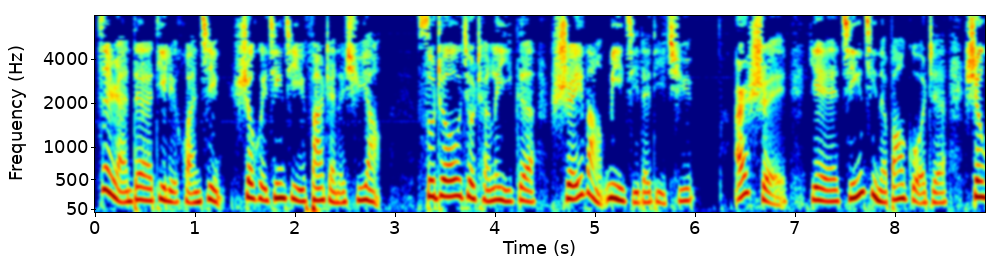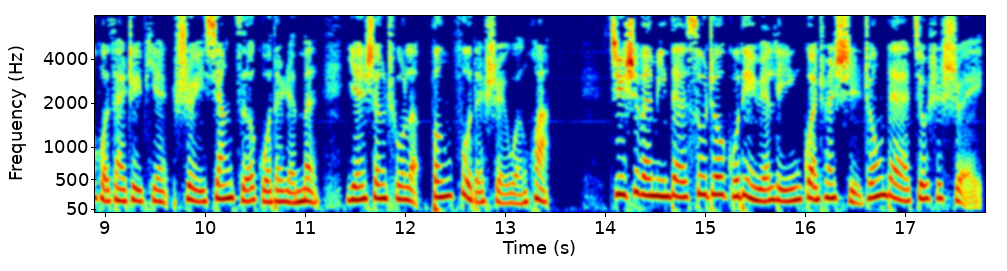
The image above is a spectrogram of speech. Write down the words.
自然的地理环境、社会经济发展的需要，苏州就成了一个水网密集的地区，而水也紧紧的包裹着生活在这片水乡泽国的人们，衍生出了丰富的水文化。举世闻名的苏州古典园林，贯穿始终的就是水。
